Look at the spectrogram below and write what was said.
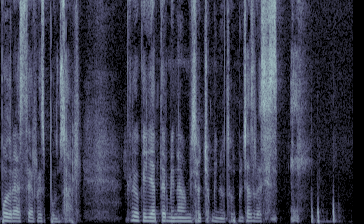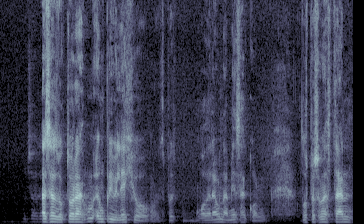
podrá ser responsable. Creo que ya terminaron mis ocho minutos. Muchas gracias. Muchas gracias, doctora. Un, un privilegio pues, moderar una mesa con dos personas tan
